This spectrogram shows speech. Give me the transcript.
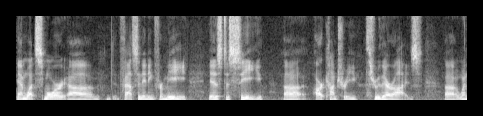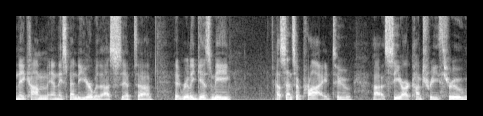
And what's more fascinating for me is to see uh, our country through their eyes. Uh, when they come and they spend a year with us, it, uh, it really gives me a sense of pride to uh, see our country through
